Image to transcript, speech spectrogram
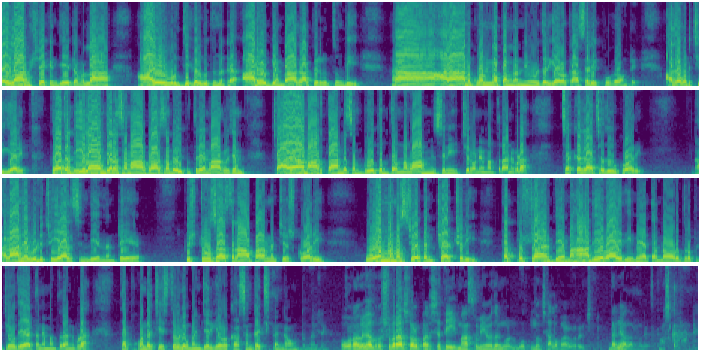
తైలాభిషేకం చేయటం వల్ల ఆయుర్వృద్ధి కలుగుతుందట. ఆరోగ్యం బాగా పెరుగుతుంది. ఆ, అలా అనుకున్న పనులన్నీ కూడా జరిగే అవకాశాలు ఎక్కువగా ఉంటాయి. అదొకటి చేయాలి తర్వాత నీలాంజన సమాభాసం వైపుత్రేమాగ్రజం ఛాయా మార్తాండ సంభూతం తమ నమామి శనిచ్చరం అనే మంత్రాన్ని కూడా చక్కగా చదువుకోవాలి. అలానే వీళ్ళు చేయాల్సింది ఏంటంటే విష్ణు సహస్రనామ పాలన చేసుకోవాలి. ఓం నమస్య పంచాక్షరి. తత్పురుషార్థే మహాదేవాయ ధీమే తన్నోరుద్ర ప్రచోదయాత్ అనే మంత్రాన్ని కూడా తప్పకుండా చేస్తే వీళ్ళకి మంచి జరిగే అవకాశం ఖచ్చితంగా ఉంటుందండి. ఓవరాల్గా వృషభ రాశి పరిస్థితి ఈ మాసం ఏ విధంగా ఉండబోతుందో చాలా బాగా వివరించారు. ధన్యవాదాలు. నమస్కారం అండి.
